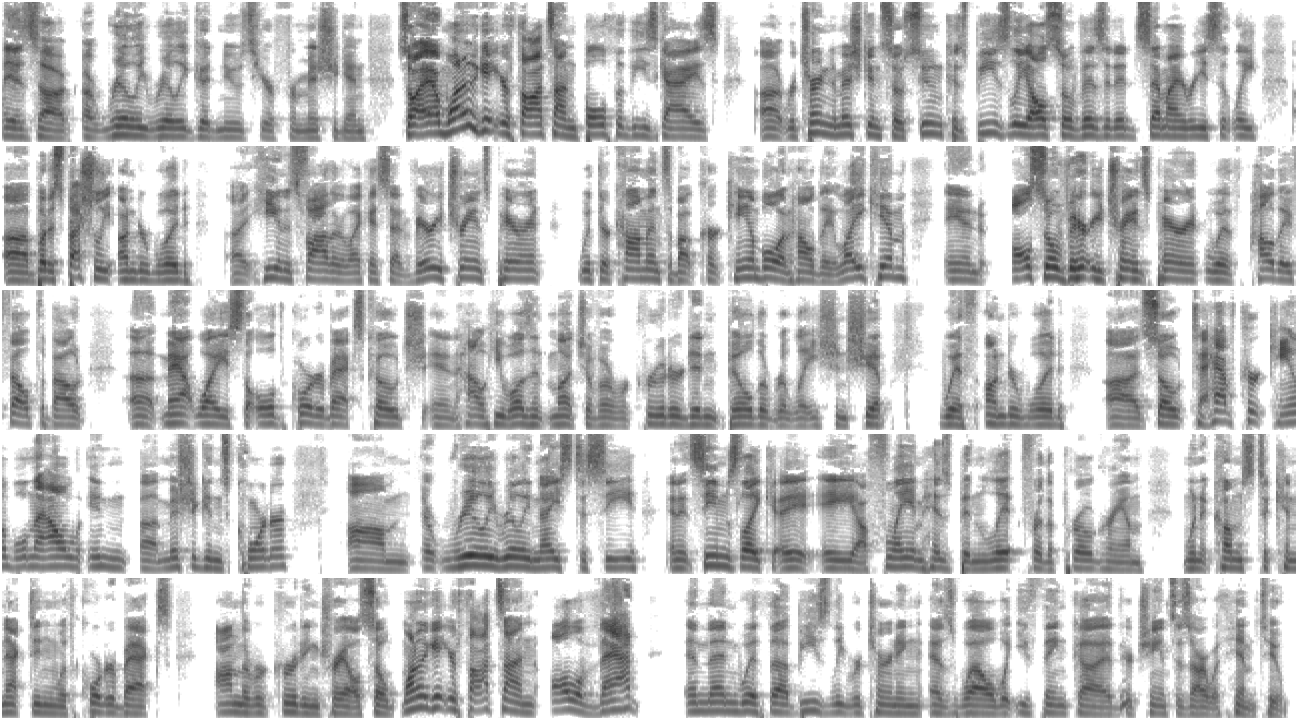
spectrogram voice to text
is uh, a really, really good news here for Michigan. So I wanted to get your thoughts on both of these guys uh, returning to Michigan so soon because Beasley also visited semi recently, uh, but especially Underwood. Uh, he and his father, like I said, very transparent with their comments about Kirk Campbell and how they like him, and also very transparent with how they felt about uh, Matt Weiss, the old quarterbacks coach, and how he wasn't much of a recruiter, didn't build a relationship with Underwood. Uh, so to have Kirk Campbell now in uh, Michigan's corner, um, really, really nice to see. And it seems like a, a, a, flame has been lit for the program when it comes to connecting with quarterbacks on the recruiting trail. So wanted to get your thoughts on all of that. And then with uh, Beasley returning as well, what you think uh, their chances are with him too.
